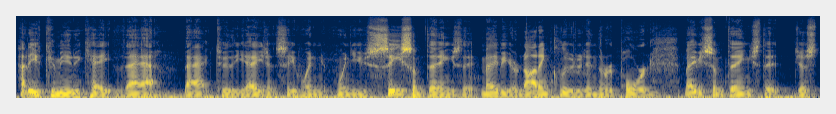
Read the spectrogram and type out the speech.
How do you communicate that back to the agency when, when you see some things that maybe are not included in the report, maybe some things that just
